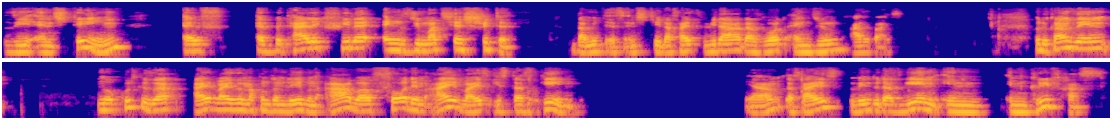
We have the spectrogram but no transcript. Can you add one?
sie entstehen, es, es beteiligt viele enzymatische Schritte, damit es entsteht. Das heißt wieder das Wort Enzym Eiweiß. So, du kannst sehen, nur kurz gesagt, Eiweiße machen unserem Leben, aber vor dem Eiweiß ist das Gen. Ja, das heißt, wenn du das Gen in, im Griff hast,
